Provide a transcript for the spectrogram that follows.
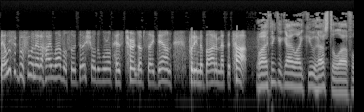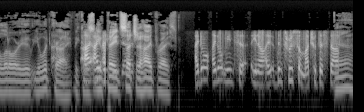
now he's a buffoon at a high level. So it does show the world has turned upside down, putting the bottom at the top. Well, I think a guy like you has to laugh a little, or you you would cry because I- I- you've I paid do, such a high price. I don't I don't mean to you know I've been through so much with this stuff. Yeah.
